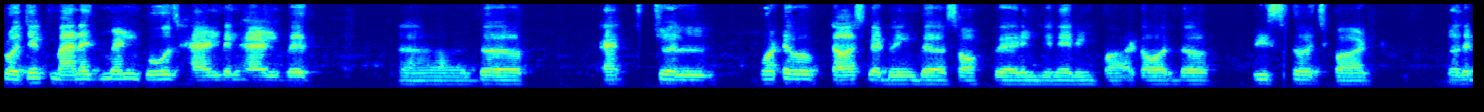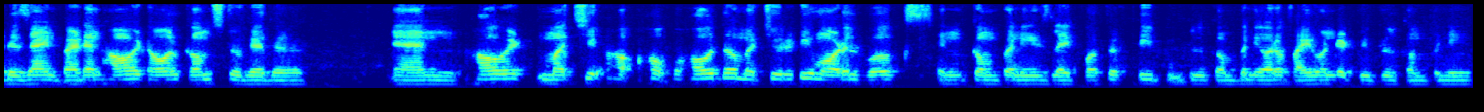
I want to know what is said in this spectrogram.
project management goes hand in hand with uh, the actual whatever task we're doing the software engineering part or the research part or the design part and how it all comes together and how it much how, how, how the maturity model works in companies like for 50 people company or a 500 people company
